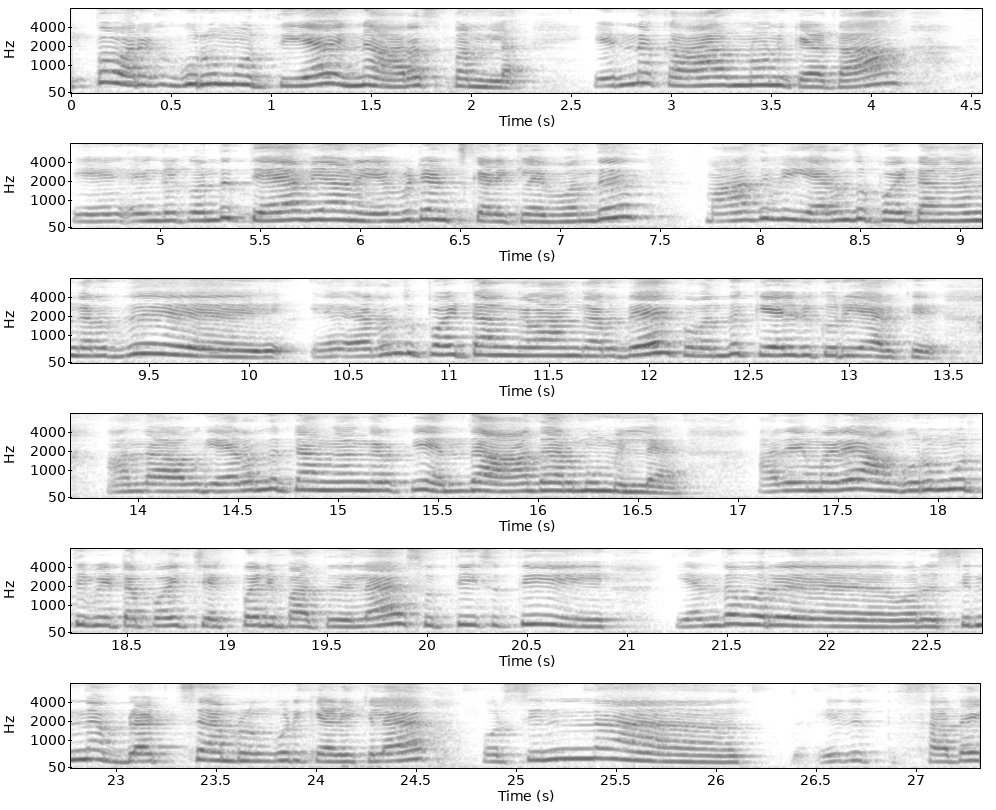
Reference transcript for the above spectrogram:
இப்போ வரைக்கும் குருமூர்த்தியை இன்னும் அரெஸ்ட் பண்ணல. என்ன காரணம்னு கேட்டால் எங்களுக்கு வந்து தேவையான எவிடன்ஸ் கிடைக்கல. இப்போ வந்து மாதவி இறந்து போயிட்டாங்கங்கிறது இறந்து போயிட்டாங்களாங்கிறதே இப்போ வந்து கேள்விக்குறியாக இருக்குது அந்த அவங்க இறந்துட்டாங்கங்கிறதுக்கு எந்த ஆதாரமும் இல்லை. அதே மாதிரி அவங்க குருமூர்த்தி வீட்டை போய் செக் பண்ணி பார்த்ததில் சுற்றி சுற்றி எந்த ஒரு ஒரு சின்ன பிளட் சாம்பிளும் கூட கிடைக்கல. ஒரு சின்ன இது சதை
